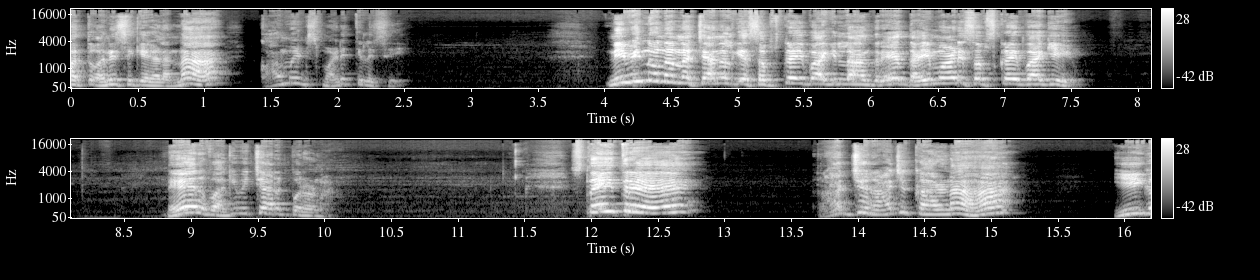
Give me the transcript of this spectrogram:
ಮತ್ತು ಅನಿಸಿಕೆಗಳನ್ನು ಕಾಮೆಂಟ್ಸ್ ಮಾಡಿ ತಿಳಿಸಿ. ನೀವಿನ್ನೂ ನನ್ನ ಚಾನಲ್ಗೆ ಸಬ್ಸ್ಕ್ರೈಬ್ ಆಗಿಲ್ಲ ಅಂದರೆ ದಯಮಾಡಿ ಸಬ್ಸ್ಕ್ರೈಬ್ ಆಗಿ. ನೇರವಾಗಿ ವಿಚಾರಕ್ಕೆ ಬರೋಣ. ಸ್ನೇಹಿತರೆ, ರಾಜ್ಯ ರಾಜಕಾರಣ ಈಗ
